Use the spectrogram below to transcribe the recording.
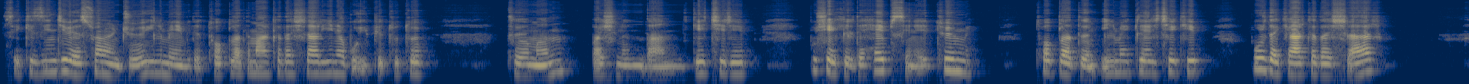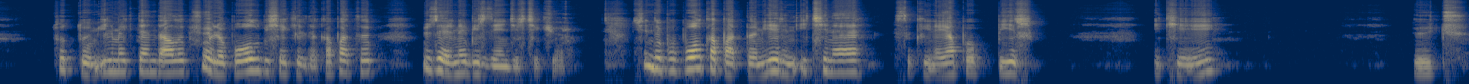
8. ve sonuncu ilmeğimi de topladım arkadaşlar. Yine bu ipi tutup tığımın başından geçirip bu şekilde hepsini tüm topladığım ilmekleri çekip buradaki arkadaşlar tuttuğum ilmekten de alıp şöyle bol bir şekilde kapatıp üzerine bir zincir çekiyorum. Şimdi bu bol kapattığım yerin içine sık iğne yapıp 1 2 3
